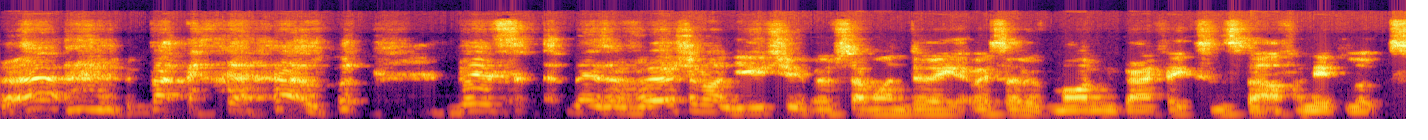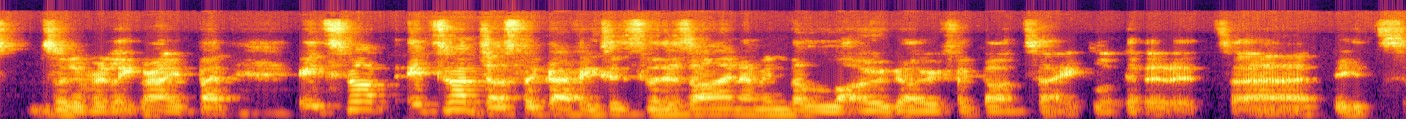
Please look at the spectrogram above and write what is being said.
but look, there's there's a version on YouTube of someone doing it with sort of modern graphics and stuff, and it looks sort of really great. But it's not it's not just the graphics; it's the design. I mean, the logo for God's sake, look at it. It's uh, it's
